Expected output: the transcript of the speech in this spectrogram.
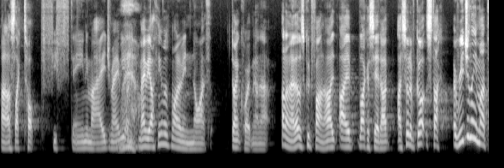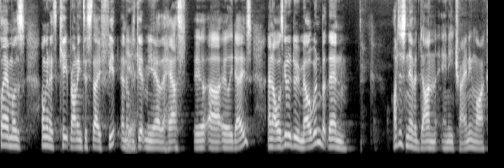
I was like top fifteen in my age, maybe. Wow. Maybe I think it was might have been ninth. Don't quote me on that. I don't know. That was good fun. I, I like I said, I, I sort of got stuck. Originally, my plan was I'm going to keep running to stay fit, and it was getting me out of the house uh, early days. And I was going to do Melbourne, but then I just never done any training like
